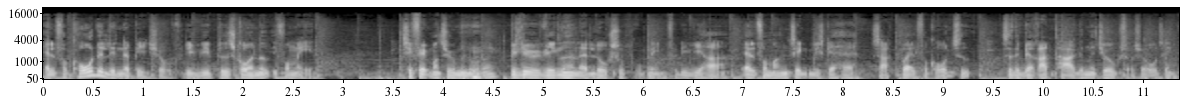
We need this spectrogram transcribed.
alt for korte Linda P-show, fordi vi er blevet skåret ned i format til 25 minutter, ikke? hvilket jo i virkeligheden er et luksusproblem, fordi vi har alt for mange ting, vi skal have sagt på alt for kort tid. Så det bliver ret pakket med jokes og sjove ting.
